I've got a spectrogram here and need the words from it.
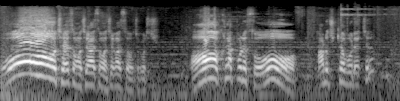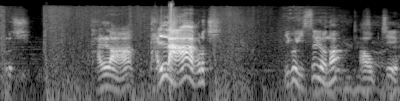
오 제갈성어 제갈성어 제갈성어. 그렇지. 아 큰일 날 뻔했어. 바로 지켜버렸죠? 그렇지. 달라. 달라! 그렇지. 이거 있으려나? 아 없지.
